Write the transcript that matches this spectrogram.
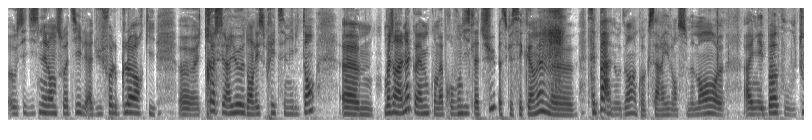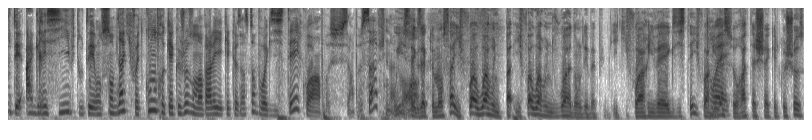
euh, aussi Disneyland soit-il, à du folklore qui est très sérieux dans l'esprit de ses militants. moi, j'aimerais bien quand même qu'on approfondisse là-dessus, parce que c'est quand même c'est pas anodin quoi que ça arrive en ce moment à une époque où tout est agressif, tout est, on sent bien qu'il faut être contre quelque chose. On en parlait il y a quelques instants pour exister, quoi. C'est un peu ça finalement. Oui, c'est exactement ça. Il faut avoir une il faut avoir une voix dans le débat public. Il faut arriver à exister. Il faut arriver à se rattacher à quelque chose.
